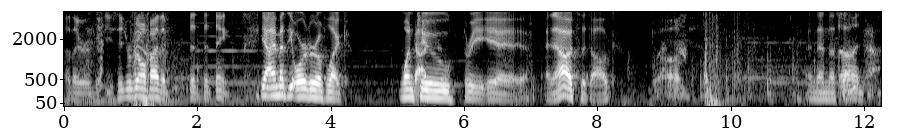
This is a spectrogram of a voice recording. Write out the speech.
Oh, they were, you said you were going by the, the, the things. Yeah, I'm at the order of like one, Gotcha. two, three. Yeah, yeah, yeah. And now it's the dog. Dog. And then the sun. Done.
